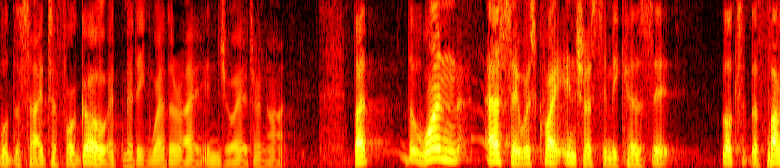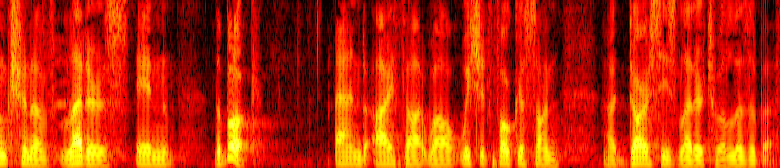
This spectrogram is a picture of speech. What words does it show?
will decide to forego admitting whether I enjoy it or not. But the one essay was quite interesting because it looks at the function of letters in the book. And I thought, well, we should focus on uh, Darcy's letter to Elizabeth.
